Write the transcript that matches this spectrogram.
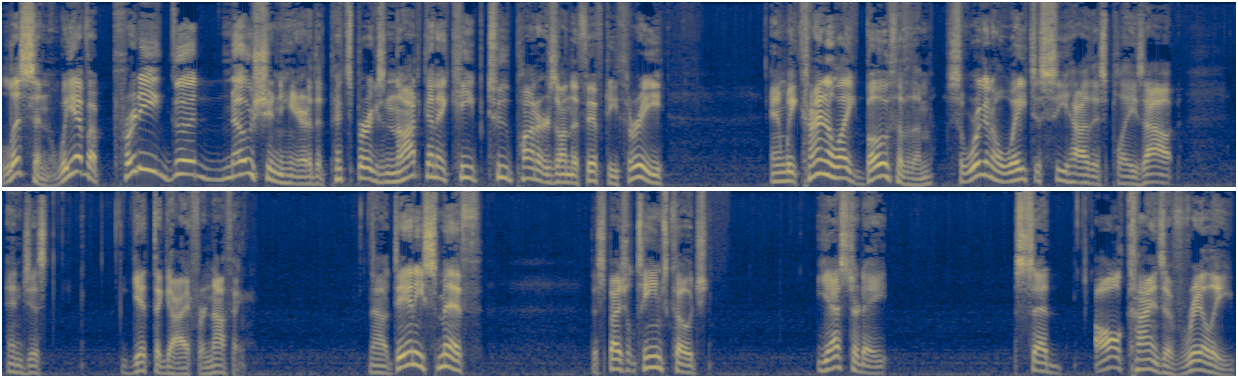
listen, we have a pretty good notion here that Pittsburgh's not going to keep two punters on the 53, and we kind of like both of them, so we're going to wait to see how this plays out and just get the guy for nothing. Now, Danny Smith, the special teams coach, yesterday said all kinds of really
